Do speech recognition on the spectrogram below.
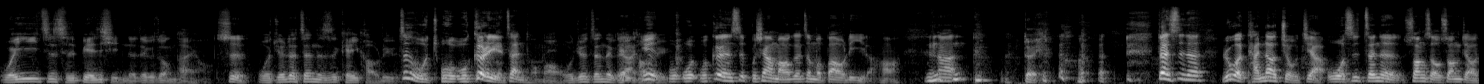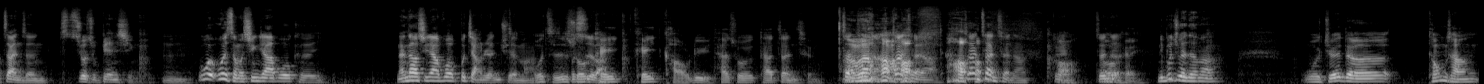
唯一支持鞭刑的这个状态哦，是我觉得真的是可以考虑。这个我我我个人也赞同哦，我觉得真的可以考虑。因为我我我个人是不像毛哥这么暴力了哈。那对，但是呢，如果谈到酒驾，我是真的双手双脚赞成就是鞭刑。嗯，为为什么新加坡可以？难道新加坡不讲人权吗？我只是说可以可以考虑。他说他赞成，赞成啊，赞成啊，赞赞成啊。对，真的，你不觉得吗？我觉得通常，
